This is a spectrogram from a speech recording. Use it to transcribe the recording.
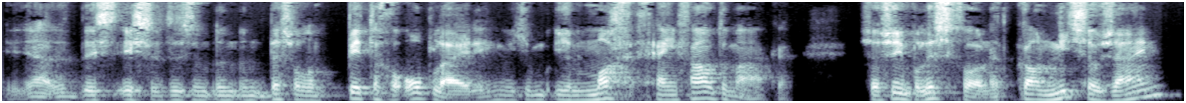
ja, het is, is, het is een, een, best wel een pittige opleiding. Want je, je mag geen fouten maken. Zo simpel is het gewoon. Het kan niet zo zijn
